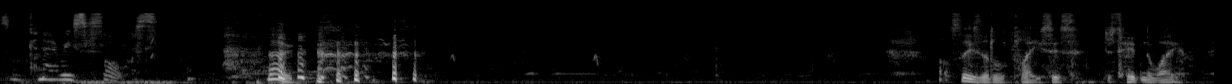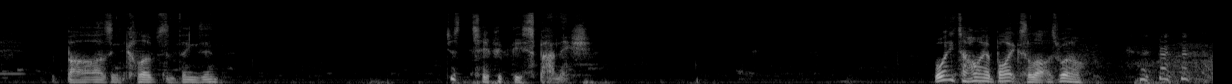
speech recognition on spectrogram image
Some canaries sauce? No. What's these little places just hidden away? Bars and clubs and things in. Just typically Spanish. Wanting to hire bikes a lot as well.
